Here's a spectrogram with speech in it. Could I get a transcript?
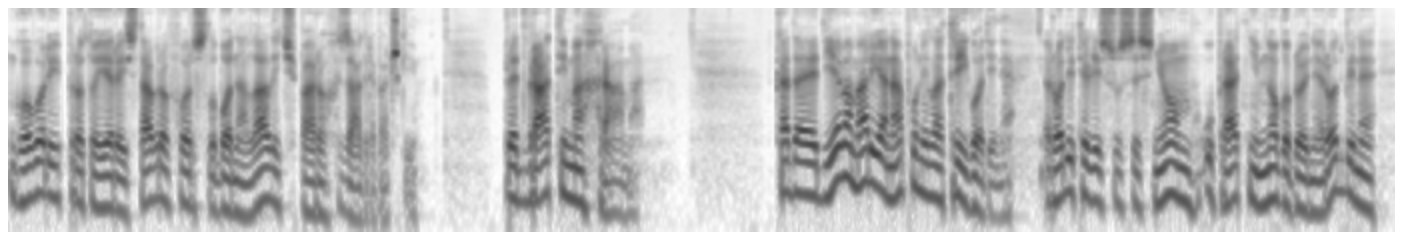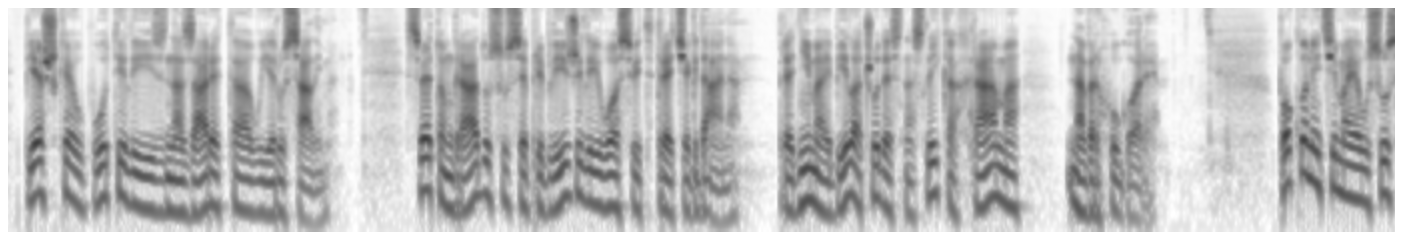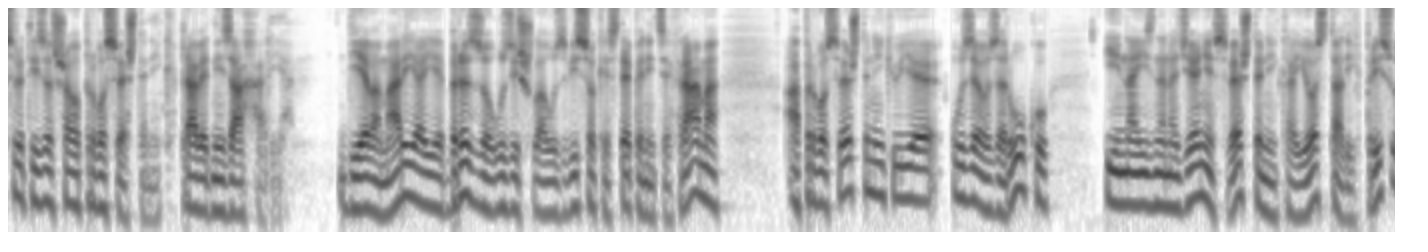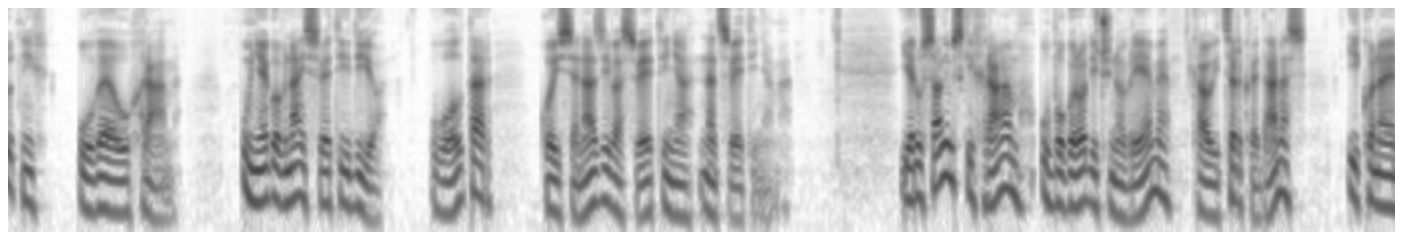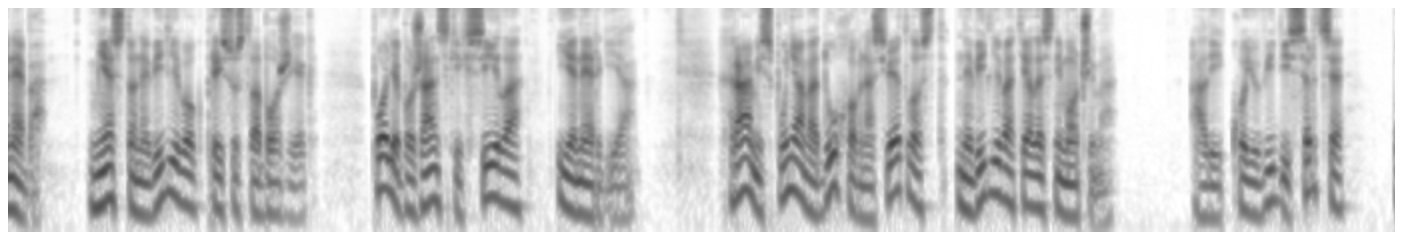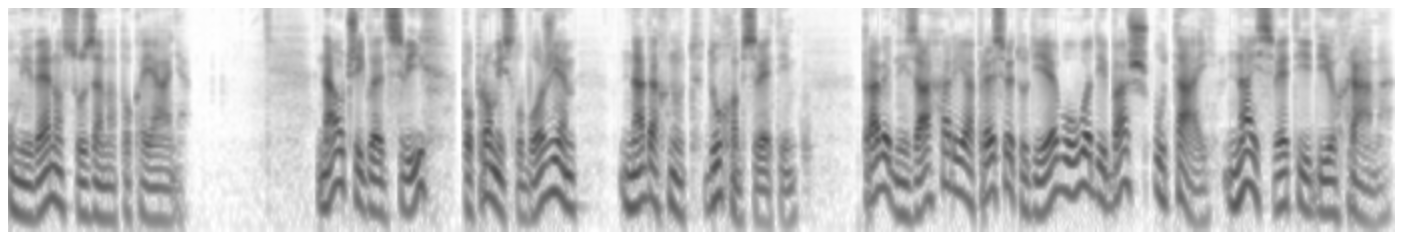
Govori protojerej Stavrofor Slobodan Lalić, paroh Zagrebački. Pred vratima hrama. Kada je Djeva Marija napunila tri godine, roditelji su se s njom u pratnji mnogobrojne rodbine pješke uputili iz Nazareta u Jerusalim. Svetom gradu su se približili u osvit trećeg dana. Pred njima je bila čudesna slika hrama na vrhu gore. Poklonicima je u susret izašao prvosveštenik, pravedni Zaharija. Dijeva Marija je brzo uzišla uz visoke stepenice hrama, a prvosveštenik ju je uzeo za ruku i na iznenađenje sveštenika i ostalih prisutnih uveo u hram, u njegov najsvetiji dio, u oltar koji se naziva svetinja nad svetinjama. Jerusalimski hram u bogorodičino vrijeme, kao i crkve danas, ikona je neba, mjesto nevidljivog prisustva Božijeg, polje božanskih sila i energija. Hram ispunjava duhovna svjetlost nevidljiva tjelesnim očima, ali koju vidi srce umiveno suzama pokajanja. Na očigled svih, po promislu Božijem, nadahnut duhom svetim, pravedni Zaharija presvetu djevu uvodi baš u taj najsvetiji dio hrama,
